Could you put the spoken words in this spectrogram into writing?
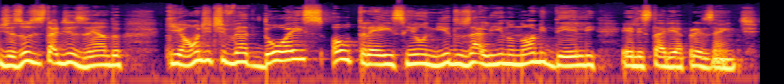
Jesus está dizendo que onde tiver dois ou três reunidos ali no nome dele, ele estaria presente.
